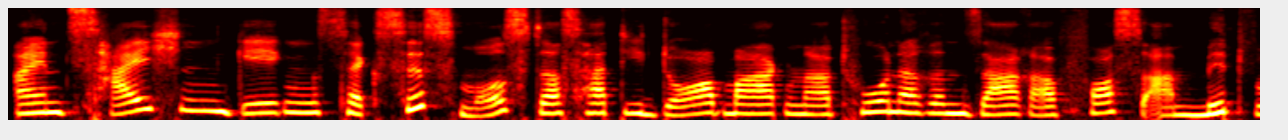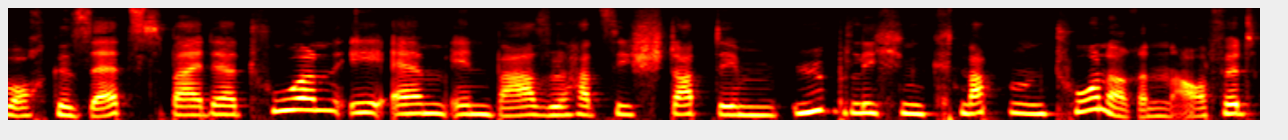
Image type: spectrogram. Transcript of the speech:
Ein Zeichen gegen Sexismus, das hat die Dormagener Turnerin Sarah Voss am Mittwoch gesetzt. Bei der Turn-EM in Basel hat sie statt dem üblichen knappen Turnerinnen-Outfit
